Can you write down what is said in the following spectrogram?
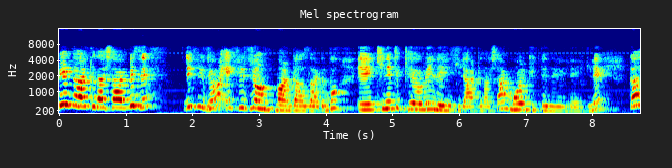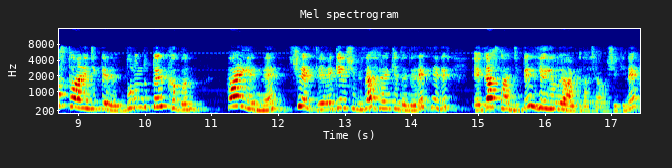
Bir de arkadaşlar bizim difüzyon efüzyon var gazlarda. Bu e, kinetik teoriyle ilgili arkadaşlar, mol kütleleriyle ilgili. Gaz tanecikleri bulundukları kabın her yerine sürekli ve gelişi güzel hareket ederek nedir? E, gaz tanecikleri yayılıyor arkadaşlar bu şekilde.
